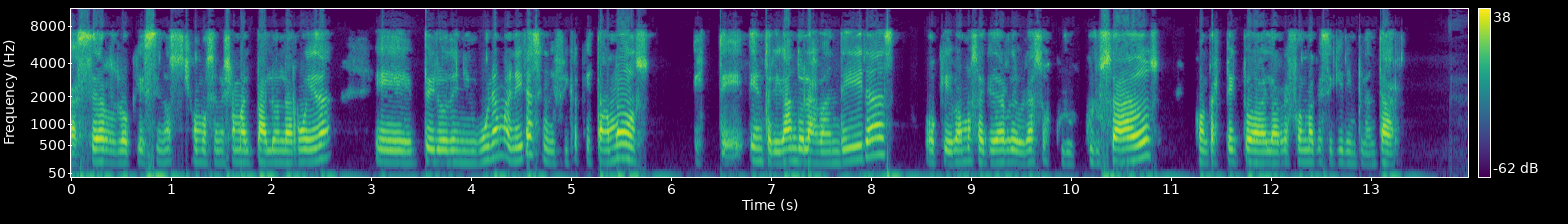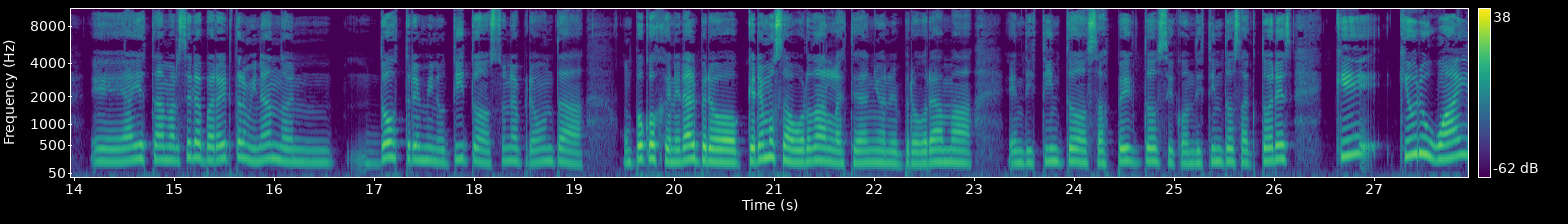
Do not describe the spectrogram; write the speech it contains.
hacer lo que se nos, como se nos llama el palo en la rueda, eh, pero de ninguna manera significa que estamos este, entregando las banderas o que vamos a quedar de brazos cruzados con respecto a la reforma que se quiere implantar. Eh, ahí está, Marcela, para ir terminando en dos, tres minutitos, una pregunta un poco general, pero queremos abordarla este año en el programa en distintos aspectos y con distintos actores. ¿Qué ¿Qué Uruguay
